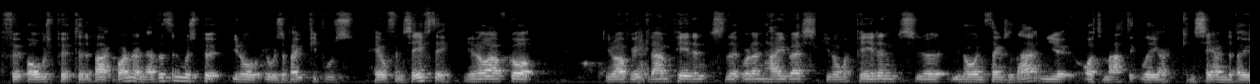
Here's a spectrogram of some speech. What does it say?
football was put to the back burner, and everything was put. You know, it was about people's health and safety. You know, I've got, you know, I've got grandparents that were in high risk. You know, my parents, you know, and things like that, and you automatically are concerned about,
